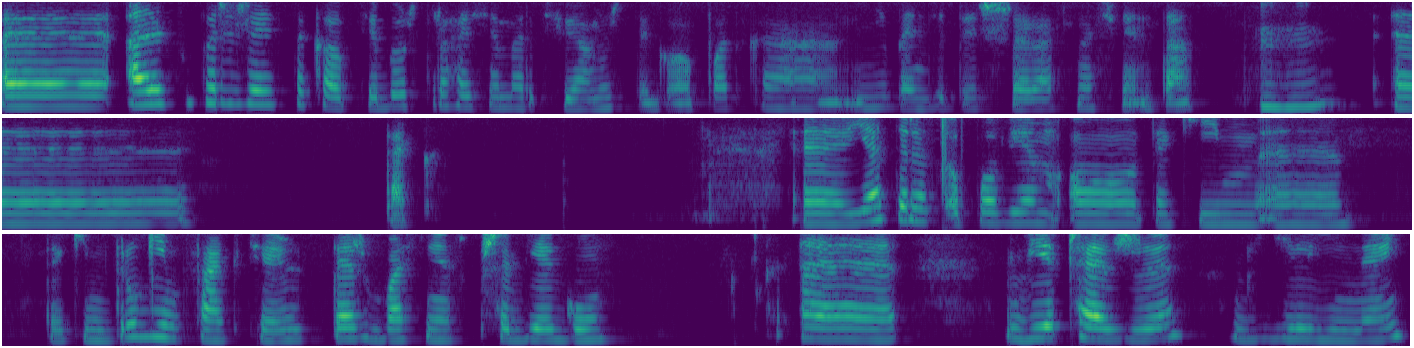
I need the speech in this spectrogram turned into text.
E, ale super, że jest taka opcja, bo już trochę się martwiłam, że tego opłatka nie będzie pierwszy raz na święta. Mhm. E, tak. E, ja teraz opowiem o takim, e, takim drugim fakcie, też właśnie z przebiegu e, wieczerzy wigilijnej.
